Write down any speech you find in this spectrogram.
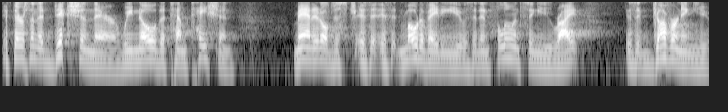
If there's an addiction there, we know the temptation. Man, it'll just, is it, is it motivating you? Is it influencing you, right? Is it governing you?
